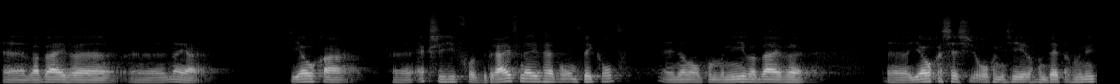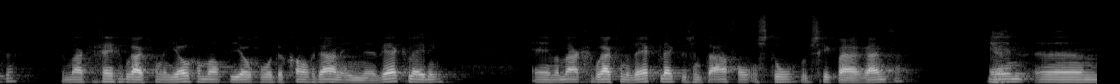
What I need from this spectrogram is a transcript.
waarbij we eh, nou ja, yoga eh, exclusief voor het bedrijfsleven hebben ontwikkeld. En dan op een manier waarbij we eh yoga sessies organiseren van 30 minuten. We maken geen gebruik van een yogamat. De yoga wordt ook gewoon gedaan in eh, werkkleding. En we maken gebruik van de werkplek, dus een tafel, een stoel, de beschikbare ruimte. Ja. En ehm,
